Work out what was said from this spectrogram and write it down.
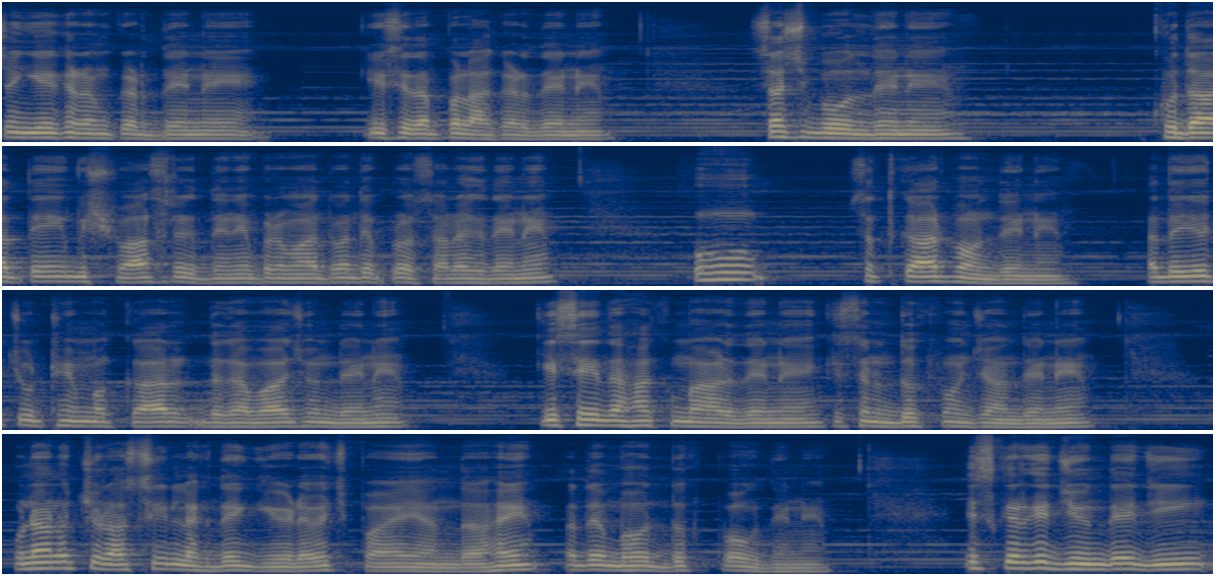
ਚੰਗੇ ਕਰਮ ਕਰਦੇ ਨੇ, ਕਿਸੇ ਦਾ ਭਲਾ ਕਰਦੇ ਨੇ, ਸੱਚ ਬੋਲਦੇ ਨੇ, ਖੁਦਾ ਤੇ ਵਿਸ਼ਵਾਸ ਰੱਖਦੇ ਨੇ, ਪਰਮਾਤਮਾ ਤੇ ਭਰੋਸਾ ਰੱਖਦੇ ਨੇ, ਉਹ ਸਤਕਾਰ ਪਾਉਂਦੇ ਨੇ ਅਤੇ ਜੋ ਝੂਠੇ ਮੱਕਾਰ ਦਗਾਬਾਜ਼ ਹੁੰਦੇ ਨੇ, ਕਿਸੇ ਦਾ ਹੱਕ ਮਾਰਦੇ ਨੇ, ਕਿਸੇ ਨੂੰ ਦੁੱਖ ਪਹੁੰਚਾਉਂਦੇ ਨੇ ਉਹਨਾਂ ਨੂੰ 84 ਲੱਖ ਦੇ ਗੇੜ ਵਿੱਚ ਪਾਇਆ ਜਾਂਦਾ ਹੈ ਅਤੇ ਬਹੁਤ ਦੁੱਖ ਭੋਗਦੇ ਨੇ। ਇਸ ਕਰਕੇ ਜਿਉਂਦੇ ਜੀ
